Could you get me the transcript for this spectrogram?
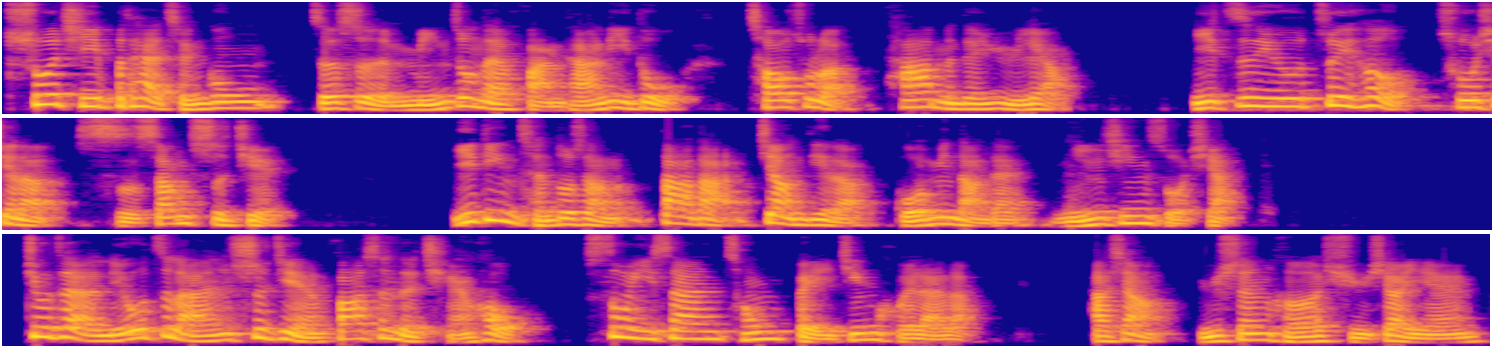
说其不太成功，则是民众的反弹力度超出了他们的预料，以至于最后出现了死伤事件，一定程度上大大降低了国民党的民心所向。就在刘志兰事件发生的前后，宋一山从北京回来了，他向余生和许孝言。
